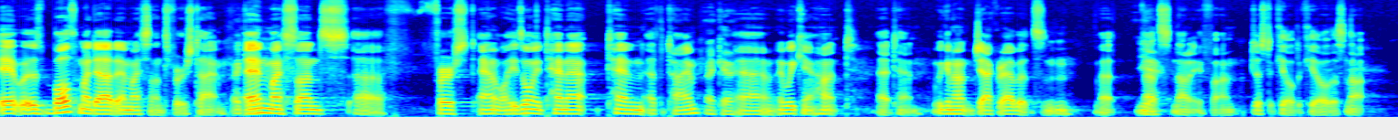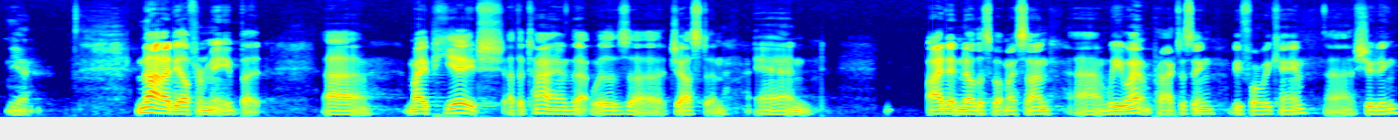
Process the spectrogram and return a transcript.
It was both my dad and my son's first time, Okay. and my son's uh, first animal. He's only 10 at, 10 at the time, Okay. um, and we can't hunt at 10. We can hunt jackrabbits, and that Yeah. that's not any fun. Just to kill to kill. That's not Yeah. not ideal for me. But uh, my PH at the time that was uh, Justin, and I didn't know this about my son. Um, we went practicing before we came uh, shooting.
